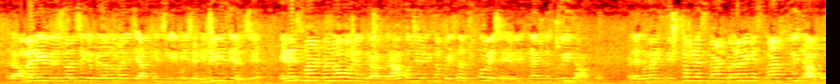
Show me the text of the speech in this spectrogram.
એટલે અમારી એવી રજૂઆત છે કે પેલા તમારી જે આખી જીએબી છે ડીજીવીસીએલ છે એને સ્માર્ટ બનાવો અને ગ્રાહકો જે રીતના પૈસા ચૂકવે છે એવી રીતના એમને સુવિધા આપો. એટલે તમારી સિસ્ટમને સ્માર્ટ બનાવીને સ્માર્ટ સુવિધા આપો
